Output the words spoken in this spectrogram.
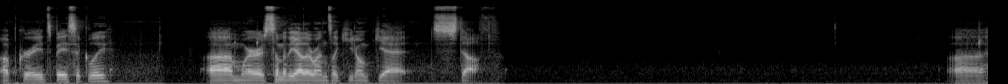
upgrades, basically. Um, whereas some of the other ones, like, you don't get stuff. Uh,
